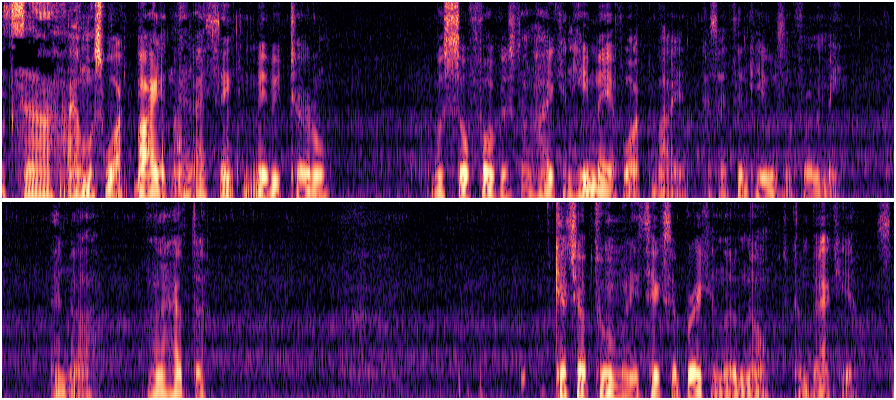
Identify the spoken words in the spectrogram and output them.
it's uh I almost walked by it and I think maybe Turtle was so focused on hiking he may have walked by it because I think he was in front of me. And uh I'm gonna have to catch up to him when he takes a break and let him know to come back here. So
